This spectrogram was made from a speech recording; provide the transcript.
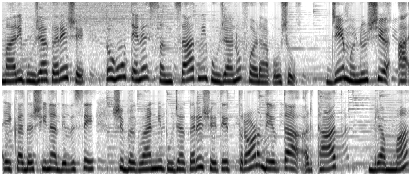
મારી પૂજા કરે છે, તો હું તેને સંસારની પૂજાનું ફળ આપું છું. જે મનુષ્ય આ એકાદશીના દિવસે શ્રી ભગવાનની પૂજા કરે છે, તે ત્રણ દેવતા અર્થાત બ્રહ્મા,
